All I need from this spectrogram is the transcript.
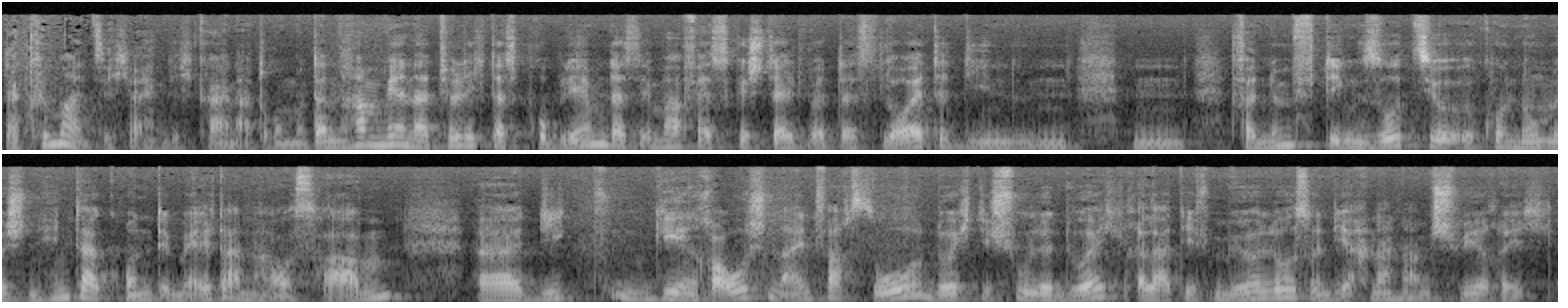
da kümmert sich eigentlich keiner drum. Und dann haben wir natürlich das Problem, dass immer festgestellt wird, dass Leute, die einen, einen vernünftigen sozioökonomischen Hintergrund im Elternhaus haben, äh, die gehen, rauschen einfach so durch die Schule durch, relativ mühelos, und die anderen haben es schwierig.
